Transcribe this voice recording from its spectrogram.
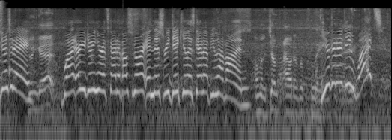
doing today? Doing good. What are you doing here at Skydive Elsinore in this ridiculous getup you have on? I'm gonna jump out of a plane. You're gonna do what?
